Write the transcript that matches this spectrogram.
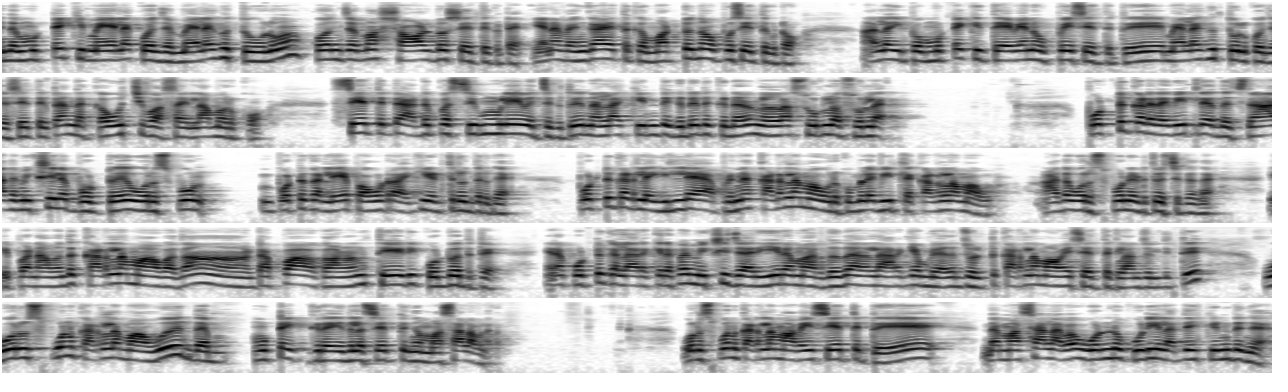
இந்த முட்டைக்கு மேலே கொஞ்சம் மிளகு தூளும் கொஞ்சமாக சால்ட்டும் சேர்த்துக்கிட்டேன். ஏன்னா வெங்காயத்துக்கு மட்டும்தான் உப்பு சேர்த்துக்கிட்டோம். அதில் இப்போ முட்டைக்கு தேவையான உப்பை சேர்த்துட்டு மிளகுத்தூள் கொஞ்சம் சேர்த்துக்கிட்டா அந்த கவுச்சி வாசம் இல்லாமல் இருக்கும். சேர்த்துட்டு அடுப்பை சிம்லேயே வச்சுக்கிட்டு நல்லா கிண்டுக்கிட்டு கிண்டு நல்லா சுருள சுருள. பொட்டுக்கடலை வீட்டில் இருந்துச்சுன்னா அதை மிக்சியில் போட்டு ஒரு ஸ்பூன் பொட்டுக்கடலையே பவுடர் ஆக்கி எடுத்துகிட்டு வந்துருங்க. பொட்டுக்கடலை இல்லை அப்படின்னா கடலை மாவு இருக்கும்ல வீட்டில் கடலை மாவு. அதை ஒரு ஸ்பூன் எடுத்து வச்சுக்கோங்க. இப்போ நான் வந்து கடலை மாவை தான் டப்பா காணும்னு தேடி கொண்டு வந்துட்டேன். ஏன்னா பொட்டுக்கடலை அரைக்கிறப்ப மிக்ஸி ஜார் ஈரமாக இருந்தது அதனால் அரைக்க முடியாதுன்னு சொல்லிட்டு கடலை மாவே சேர்த்துக்கலாம்னு சொல்லிட்டு ஒரு ஸ்பூன் கடலை மாவு இந்த முட்டை கிரை இதில் சேர்த்துங்க மசாலாவில். ஒரு ஸ்பூன் கடலை மாவை சேர்த்துட்டு இந்த மசாலாவை ஒன்று கூடி எல்லாத்தையும் கிண்டுங்க.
